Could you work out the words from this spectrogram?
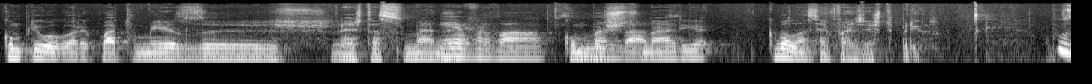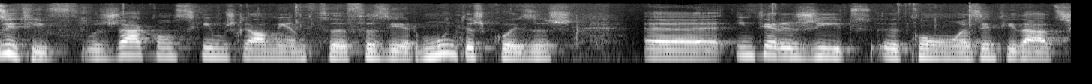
Cumpriu agora quatro meses esta semana é verdade, como bastonária. Que balanço é que faz deste período? Positivo. Já conseguimos realmente fazer muitas coisas uh, interagir uh, com as entidades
